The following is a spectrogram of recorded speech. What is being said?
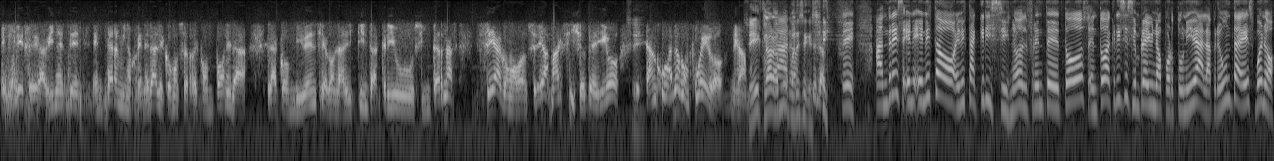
el jefe de gabinete, en términos generales cómo se recompone la, la convivencia con las distintas tribus internas sea como sea, Maxi, yo te digo, están jugando con fuego, digamos. Sí, claro, a mí me parece que sí. sí. Andrés, en, en, esto, en esta crisis ¿no? del frente de todos, en toda crisis siempre hay una oportunidad. La pregunta es, bueno,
